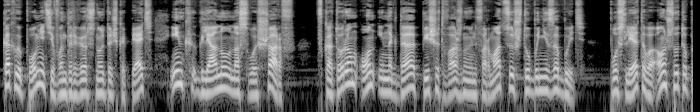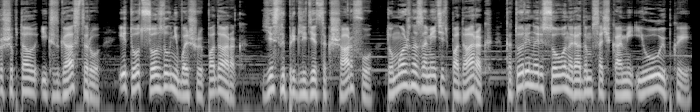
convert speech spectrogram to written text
Как вы помните, в Underverse 0.5 Инк глянул на свой шарф, в котором он иногда пишет важную информацию, чтобы не забыть. После этого он что-то прошептал X-Гастеру, и тот создал небольшой подарок. Если приглядеться к шарфу, то можно заметить подарок, который нарисован рядом с очками и улыбкой.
